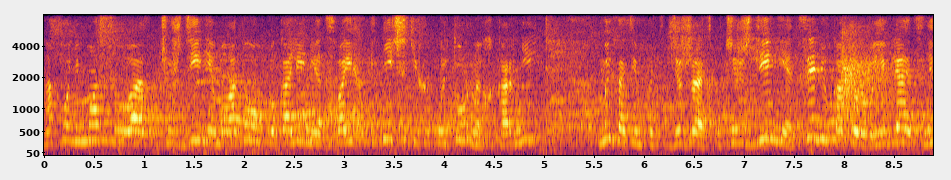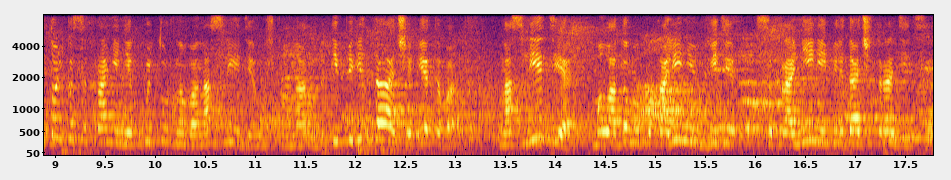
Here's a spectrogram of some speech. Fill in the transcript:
На фоне массового отчуждения молодого поколения от своих этнических и культурных корней мы хотим поддержать учреждение, целью которого является не только сохранение культурного наследия русского народа и передача этого наследия молодому поколению в виде сохранения и передачи традиций.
